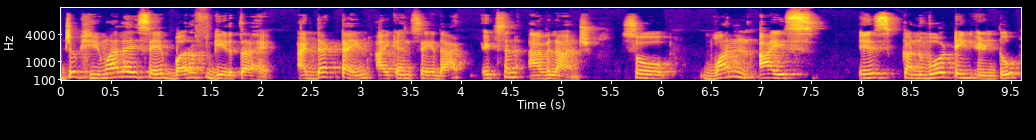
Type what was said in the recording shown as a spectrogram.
जब हिमालय से बर्फ़ गिरता है at that time I can say that it's an avalanche. So one ice is converting into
